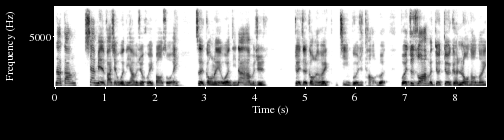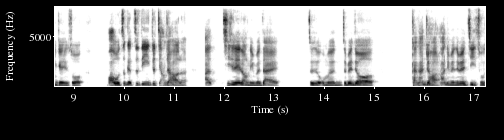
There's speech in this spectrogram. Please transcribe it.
那当下面人发现有问题，他们就回报说：“哎，这个功能有问题。”那他们就对这个功能会进一步的去讨论，不会就是说他们就丢一个很笼统的东西给你说：“哦，我这个自定义就这样就好了啊，细节内容你们在就是我们这边就看看就好了啊，你们那边自己出。”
